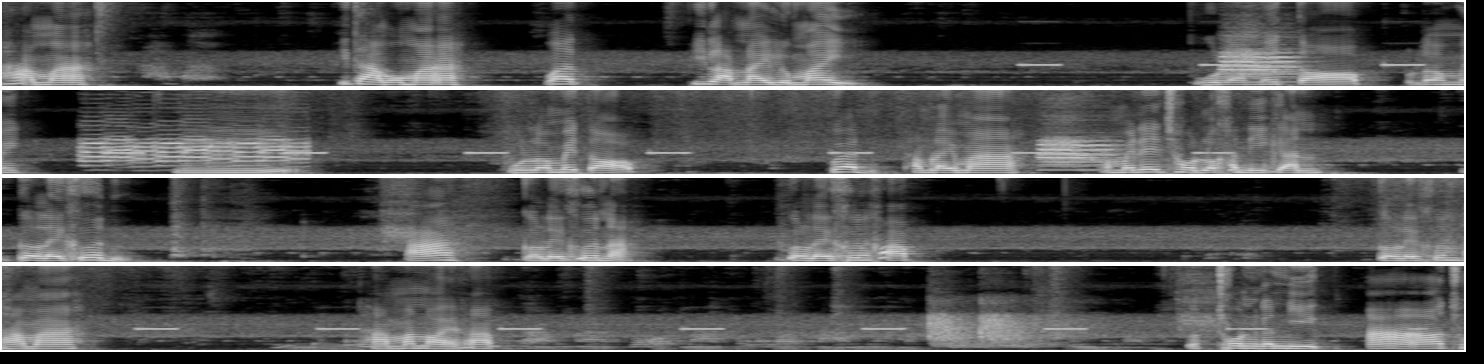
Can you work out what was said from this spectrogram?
ถามมา พี่ถามออกมา ว่าพี่หลับในหรือไม่พูดแล้วไม่ตอบพูดแล้วไม่นี่พูดแล้วไม่ตอบ เพื่อนทำอะไรมาทำไม่ได้ชนรถคันนี้กัน เกิดอะไรขึ้นอะเกิดอะไรขึ้นอะ เกิดอะไรขึ้นครับ เกิดอะไรขึ้นถามมา ถามมาหน่อยครับถามมาตอบมาเขาว่าถามมาอืมก็ชนกันอีก อ้าวช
